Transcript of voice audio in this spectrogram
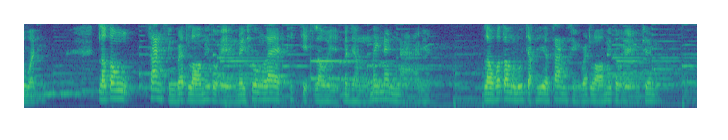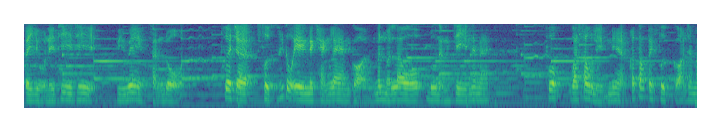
ตัวนี่เราต้องสร้างสิ่งแวดล้อมให้ตัวเองในช่วงแรกที่จิตเรา มันยังไม่แน่นหนาเนี่ยเราก็ต้องรู้จักที่จะสร้างสิ่งแวดล้อมให้ตัวเอง เช่น ไปอยู่ในที่ที่วิเวกสันโดษ พื่อจะฝึกให้ตัวเองในแข็งแรงก่อน มันเหมือนเราดูหนังจีนใช่ไหมพวกวัดเซาหลินเนี่ยก็ต้องไปฝึกก่อนใช่ไหม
